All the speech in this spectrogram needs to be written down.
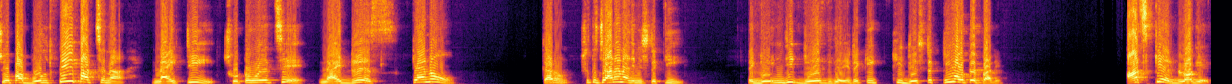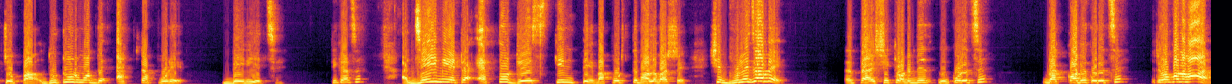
চোপা বলতেই পারছে না, নাইটি ছোট হয়েছে নাইট ড্রেস কেন? কারণ সে তো জানে না জিনিসটা কি। গেঞ্জি ড্রেস দিতে এটা কি কি ড্রেসটা কি হতে পারে? আজকের ব্লগে চোপা দুটোর মধ্যে একটা পরে বেরিয়েছে, ঠিক আছে? আর যেই মেয়েটা এত ড্রেস কিনতে বা পড়তে ভালোবাসে, সে ভুলে যাবে? তাই সে কি অর্ডার করেছে? বা কবে করেছে? এটা কখনো হয়?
